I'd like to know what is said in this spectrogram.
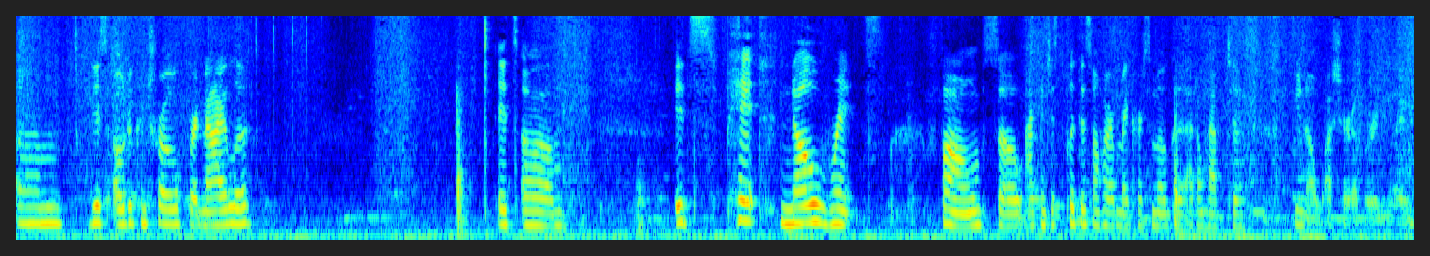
um, this odor control for Nyla. It's um, it's pet no rinse foam, so I can just put this on her and make her smell good. I don't have to, you know, wash her up or anything.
